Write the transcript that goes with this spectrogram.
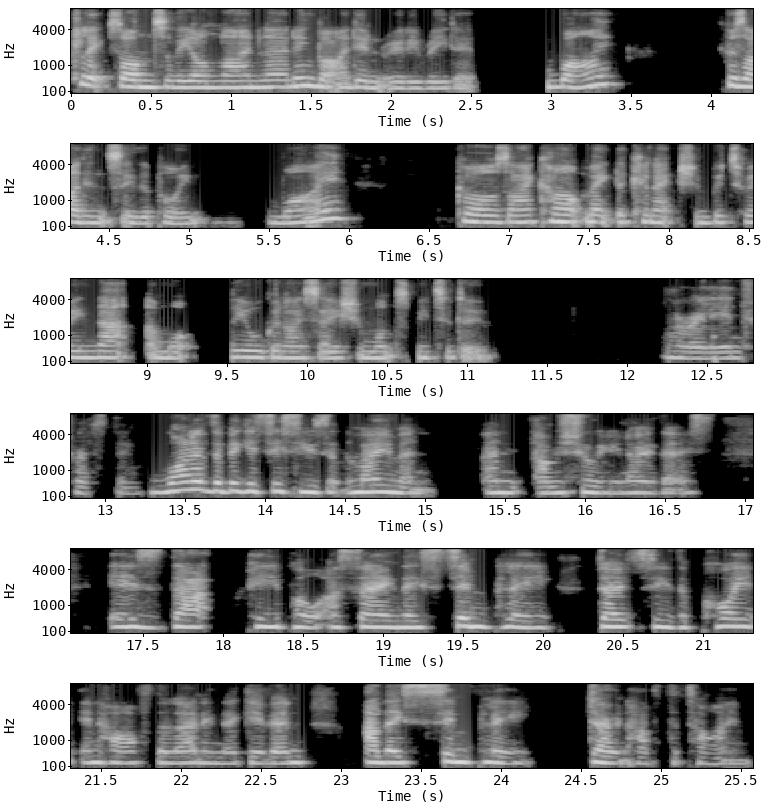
clicked onto the online learning, but I didn't really read it. Why? Because I didn't see the point. Why? Because I can't make the connection between that and what the organisation wants me to do. Oh, really interesting. One of the biggest issues at the moment, and I'm sure you know this, is that people are saying they simply don't see the point in half the learning they're given and they simply don't have the time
